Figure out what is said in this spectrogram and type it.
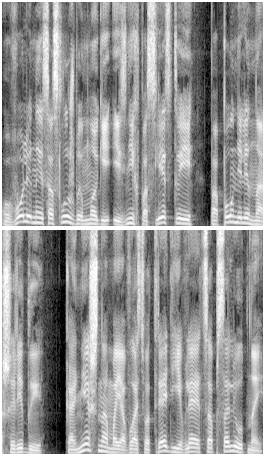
Уволенные со службы многие из них впоследствии пополнили наши ряды. Конечно, моя власть в отряде является абсолютной.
